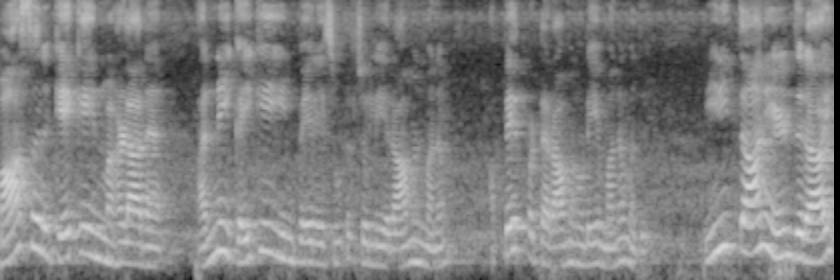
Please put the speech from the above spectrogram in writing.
மாசரு கேக்கையின் மகளான அன்னை கைகேயின் பெயரை சூட்டச் சொல்லிய ராமன் மனம் அப்பேற்பட்ட ராமனுடைய மனம் அது. இனித்தான் எழுந்திராய்.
